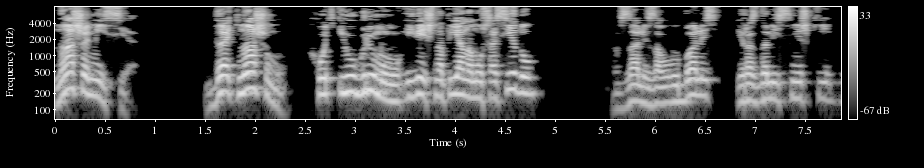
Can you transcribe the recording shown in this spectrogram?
Наша миссия – дать нашему, хоть и угрюмому и вечно пьяному соседу, в зале заулыбались и раздались смешки.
